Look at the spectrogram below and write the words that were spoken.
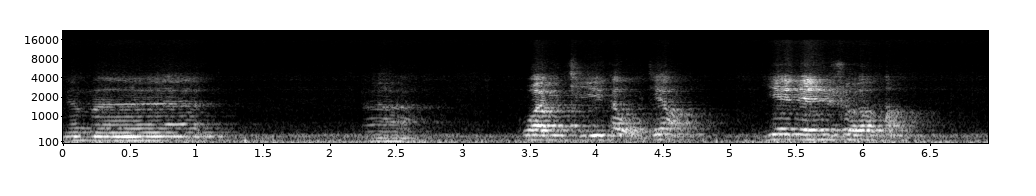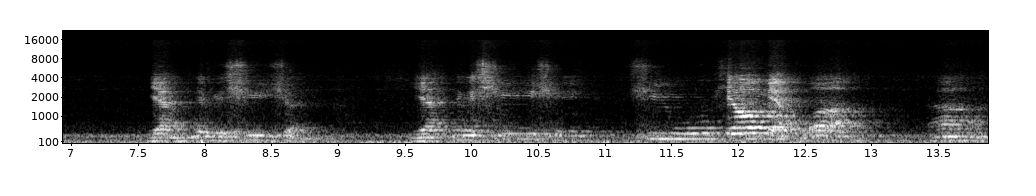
那么啊，观机逗教，因人说法，演那个虚玄，演那个虚虚虚无缥缈啊，啊，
